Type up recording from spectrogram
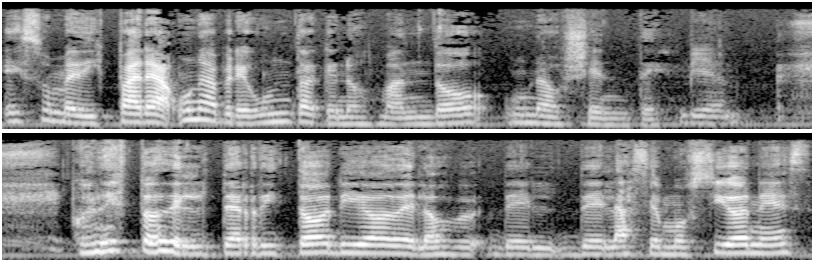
eso me dispara una pregunta que nos mandó una oyente. Bien. Con esto del territorio, de, los, de, de las emociones,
